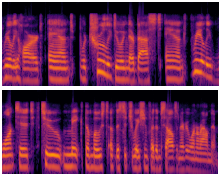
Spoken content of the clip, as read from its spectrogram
really hard and were truly doing their best and really wanted to make the most of the situation for themselves and everyone around them.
